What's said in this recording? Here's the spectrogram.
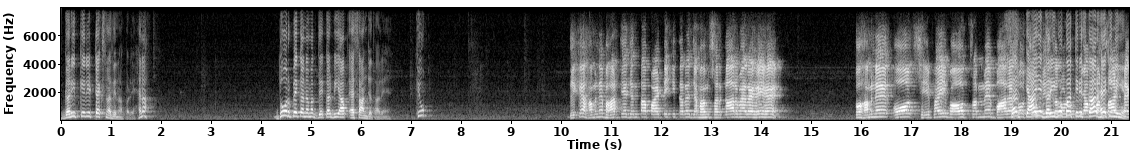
गरीब के लिए टैक्स ना देना पड़े है ना? दो रुपए का नमक देकर भी आप एहसान जता रहे हैं। क्यों? देखिए हमने भारतीय जनता पार्टी की तरह जब हम सरकार में रहे हैं तो हमने और सेफाई महोत्सव में बारह सर क्या ये गरीबों का तिरस्कार है कि नहीं है?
